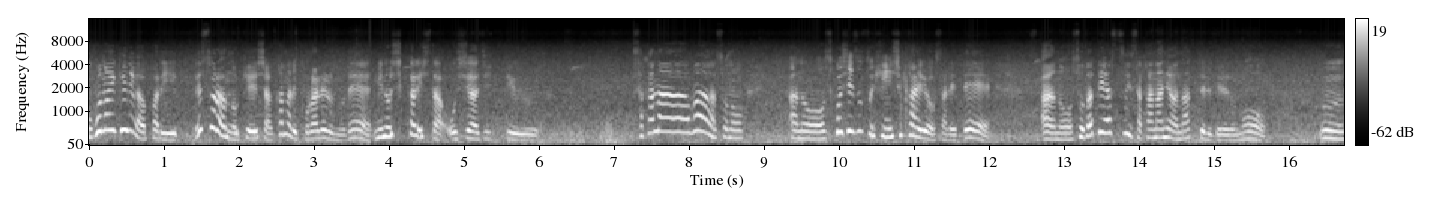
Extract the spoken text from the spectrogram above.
ここの池にはやっぱりレストランの経営者かなり来られるので身のしっかりしたおし味っていう。魚はそのあの少しずつ品種改良されてあの育てやすい魚にはなってるけれども、うん、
